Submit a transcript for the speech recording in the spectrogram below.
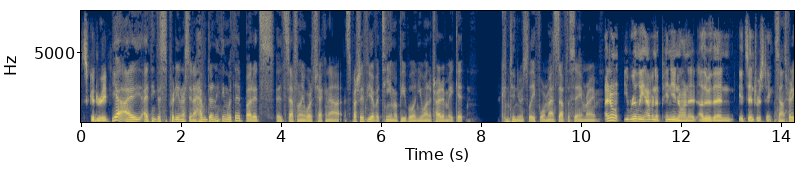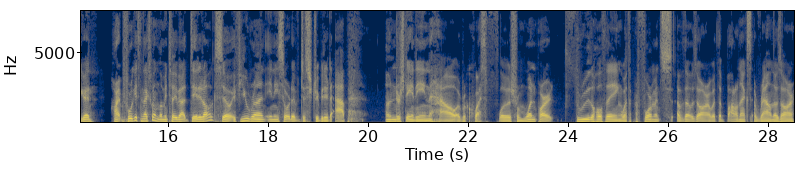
it's a good read yeah, I, I think this is pretty interesting. I haven't done anything with it, but it's it's definitely worth checking out, especially if you have a team of people and you want to try to make it continuously format stuff the same, right? i don't really have an opinion on it other than it's interesting Sounds pretty good. All right, before we get to the next one, let me tell you about Datadog. So if you run any sort of distributed app, understanding how a request flows from one part through the whole thing, what the performance of those are, what the bottlenecks around those are,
